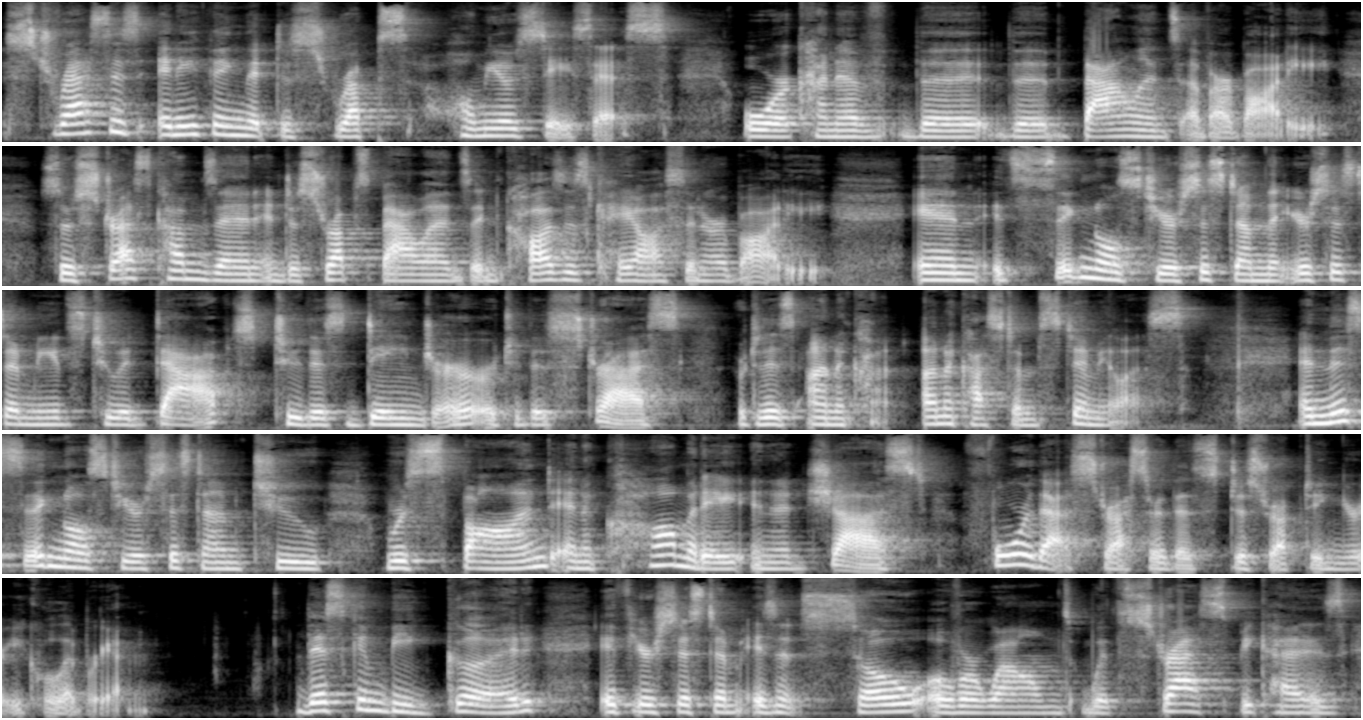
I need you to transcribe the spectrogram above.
stress is anything that disrupts homeostasis or kind of the, the balance of our body. So, stress comes in and disrupts balance and causes chaos in our body. And it signals to your system that your system needs to adapt to this danger or to this stress or to this unaccustomed stimulus. And this signals to your system to respond and accommodate and adjust for that stressor that's disrupting your equilibrium. This can be good if your system isn't so overwhelmed with stress because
